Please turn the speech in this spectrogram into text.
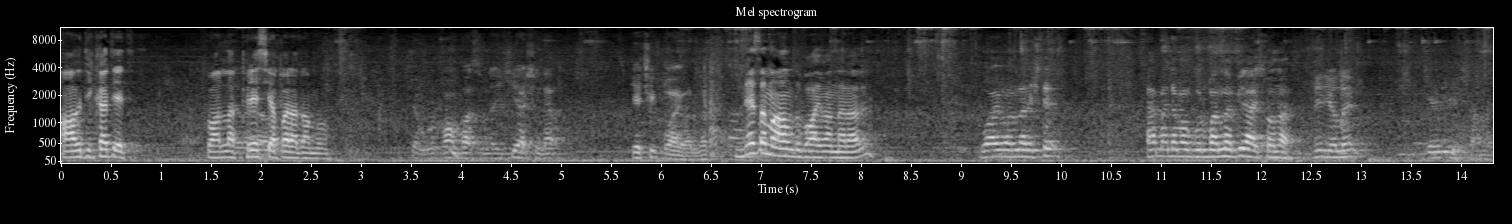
Abi dikkat et. Vallahi pres yapar adam bu. İşte kurban vasfında 2 yaşında geçik bu hayvanlar. Ne zaman aldı bu hayvanlar abi? Bu hayvanlar işte hemen hemen kurbandan bir ay sonra bir yılı geliyor inşallah.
